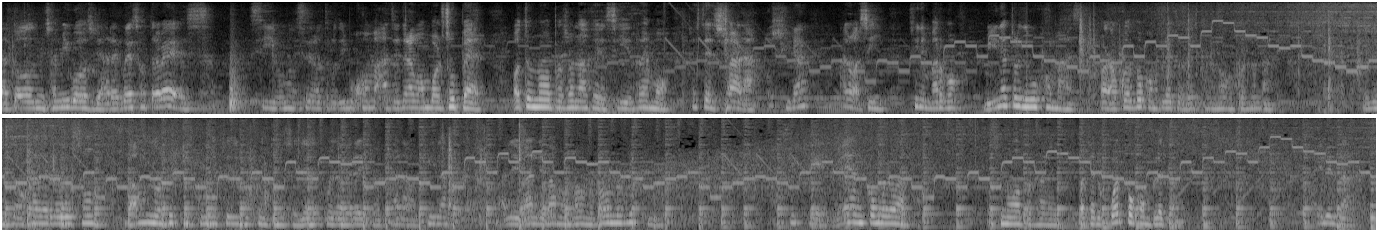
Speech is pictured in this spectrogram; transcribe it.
Hola a todos mis amigos, ya regreso otra vez. Sí, vamos a hacer otro dibujo más de Dragon Ball Super. Otro nuevo personaje, sí, Remo. Este es Shara o Shira, algo así. Sin embargo, viene otro dibujo más. Para cuerpo completo de este nuevo personaje. En esta hoja de reuso, vámonos Ricky con este dibujo entonces, ya después de haber hecho Shara o Shira. Vale, vale, vamos, vamos, vamos Ricky. Así que vean cómo lo hago. Es un nuevo personaje, va a ser cuerpo completo. Ahí les va.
